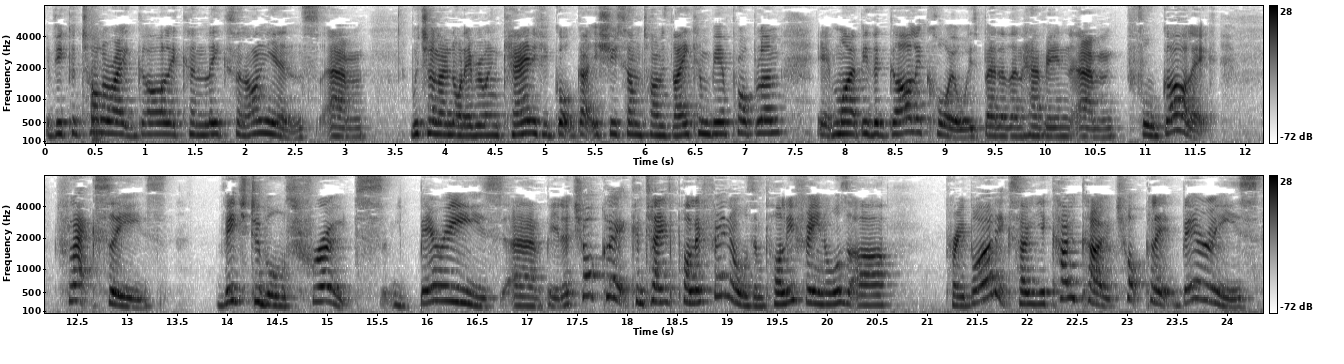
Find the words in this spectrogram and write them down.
if you can tolerate garlic and leeks and onions, um, which I know not everyone can. If you've got gut issues, sometimes they can be a problem. It might be the garlic oil is better than having um, full garlic. Flax seeds, vegetables, fruits, berries, uh, bitter chocolate contains polyphenols, and polyphenols are prebiotics. So your cocoa, chocolate, berries,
